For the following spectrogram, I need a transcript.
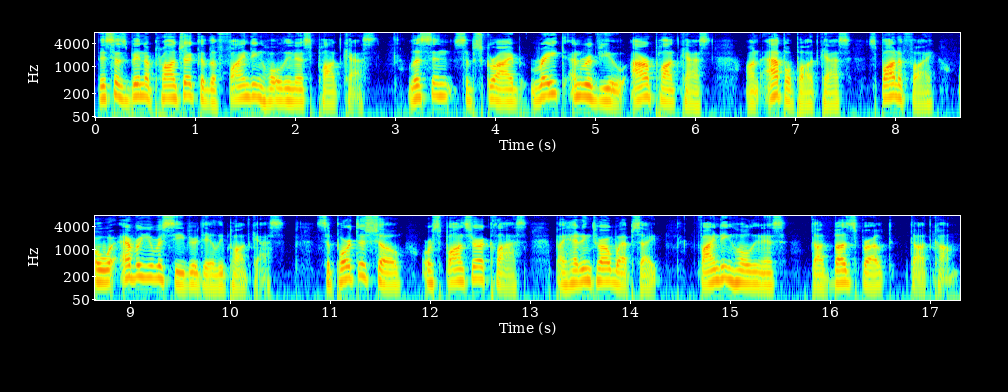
This has been a project of the Finding Holiness podcast. Listen, subscribe, rate, and review our podcast on Apple Podcasts, Spotify, or wherever you receive your daily podcasts. Support the show or sponsor a class by heading to our website, findingholiness.buzzsprout.com.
